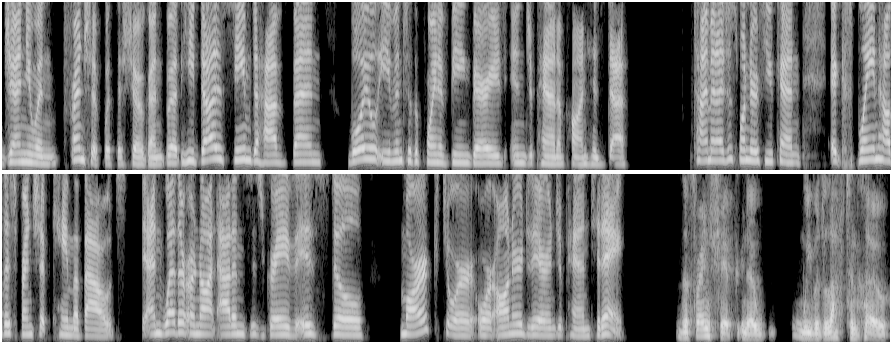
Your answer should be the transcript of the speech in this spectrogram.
genuine friendship with the shogun, but he does seem to have been loyal even to the point of being buried in Japan upon his death. Timon, I just wonder if you can explain how this friendship came about and whether or not Adams's grave is still marked or or honored there in Japan today. The friendship, you know, we would love to know.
